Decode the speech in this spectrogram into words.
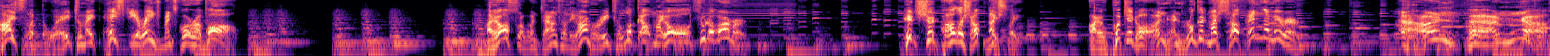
I slipped away to make hasty arrangements for a ball. I also went down to the armory to look out my old suit of armor. It should polish up nicely. I'll put it on and look at myself in the mirror. And, um, uh,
